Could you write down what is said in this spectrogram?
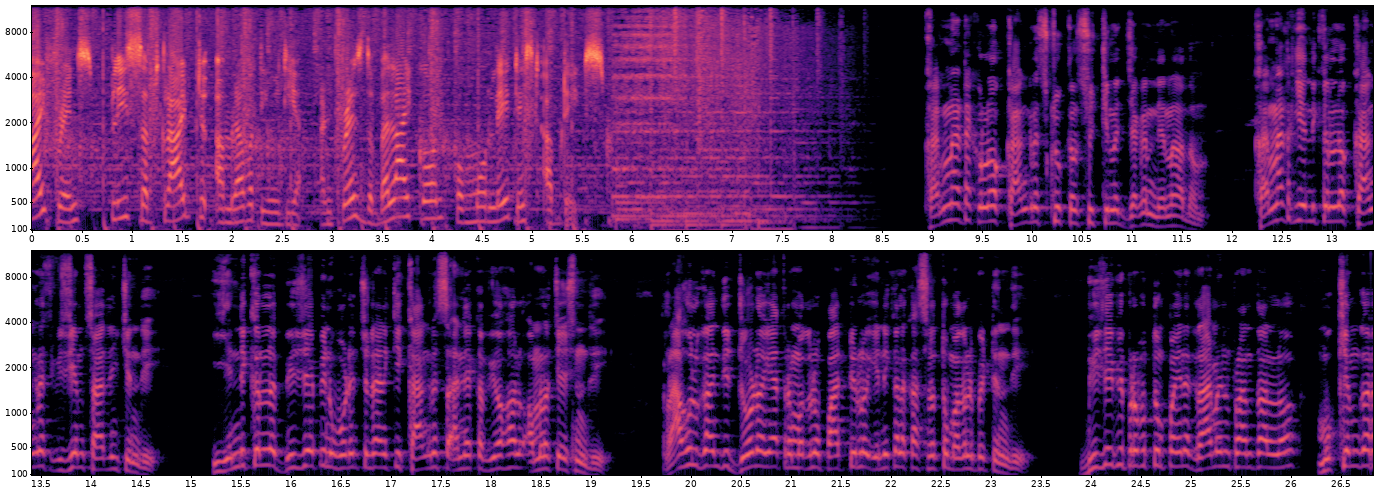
Hi friends please subscribe to Amaravati media and press the bell icon for more latest updates కర్ణాటకలో కాంగ్రెస్కు కలిసొచ్చిన జగన్ నినాదం. కర్ణాటక ఎన్నికల్లో కాంగ్రెస్ విజయం సాధించింది. ఈ ఎన్నికల్లో బీజేపీని ఓడించడానికి కాంగ్రెస్ అనేక వ్యూహాలు అమలు చేసింది. రాహుల్ గాంధీ జోడో యాత్ర మొదలు పార్టీలో ఎన్నికల కసరత్తు మొదలుపెట్టింది. బీజేపీ ప్రభుత్వం పైన గ్రామీణ ప్రాంతాల్లో ముఖ్యంగా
